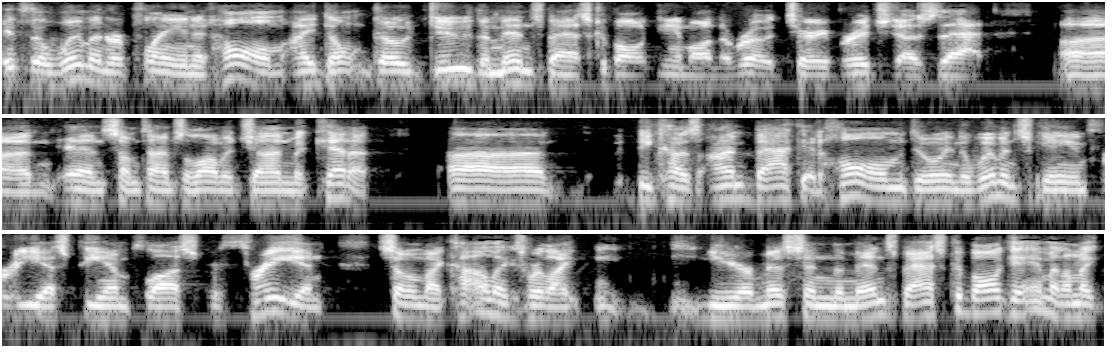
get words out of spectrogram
if the women are playing at home, I don't go do the men's basketball game on the road. Terry Bridge does that, uh, and sometimes along with John McKenna. Uh, because I'm back at home doing the women's game for ESPN Plus for three, and some of my colleagues were like, "You're missing the men's basketball game," and I'm like,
